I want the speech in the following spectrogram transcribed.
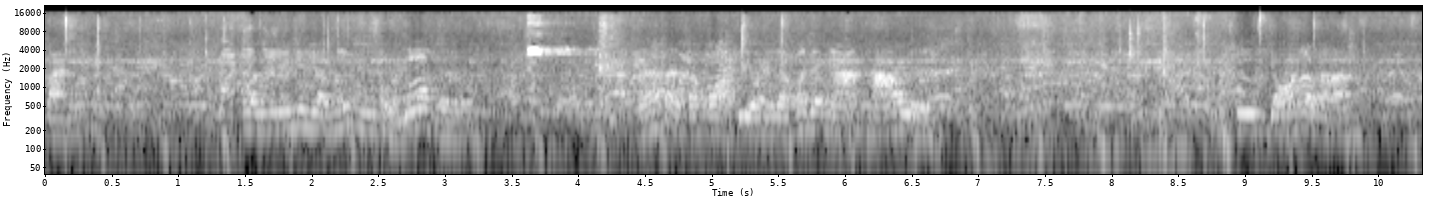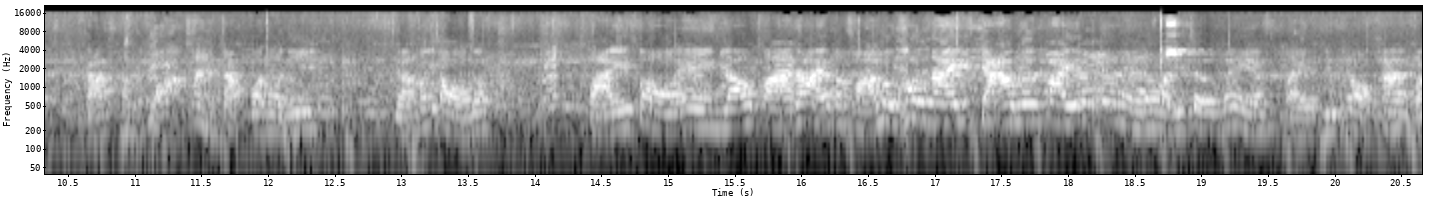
แบงค์วันนี้นี่ยังไม่มีส่วนร่วมเลยแม้แต่จังหวะเดียวยังไม่ได้ง้างเท้าเลยคือย้อนกลับมา การทางขวาแม่จับบอลวันนี้ ยังไม่ออกครับ ไปต่อเองแล้วมาได้ครับทางขวาลงเข้าในยาวลยไปครับแม่จังหวะนี้เจอไม่ครับไปทิ้งออกข้างไป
